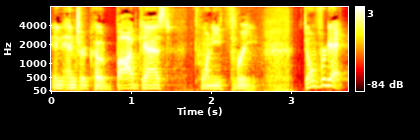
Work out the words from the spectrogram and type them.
and enter code BOBCAST23. Don't forget,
